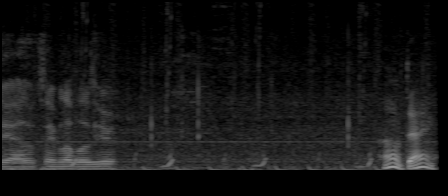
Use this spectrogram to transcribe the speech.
Yeah, the same level as you. Oh, dang.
